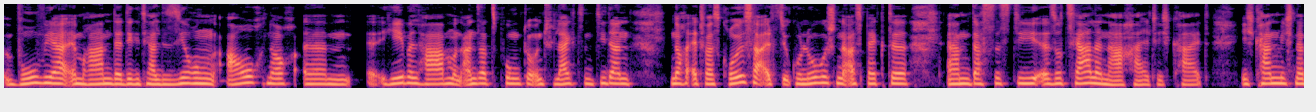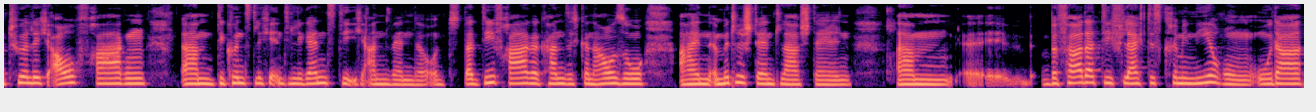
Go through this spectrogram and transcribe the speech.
wo wir im Rahmen der Digitalisierung auch noch ähm, Hebel haben und Ansatzpunkte und vielleicht sind die dann noch etwas größer als die ökologischen Aspekte. Ähm, das ist die äh, soziale Nachhaltigkeit. Ich kann mich natürlich auch fragen, ähm, die künstliche Intelligenz, die ich anwende. Und die Frage kann sich genauso ein Mittelständler stellen ähm, äh, befördert die vielleicht Diskriminierung oder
